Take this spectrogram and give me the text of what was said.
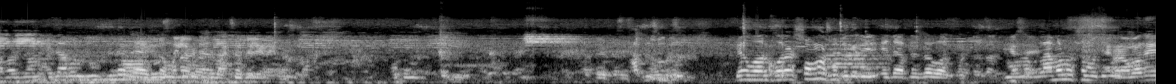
আবার যখন এটা আবার লুজ দিলে একটা আপনি শুধু ব্যবহার করার সময় শুধু এটা আপনি ব্যবহার করতে পারেন। লামানোর সময় আমাদের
